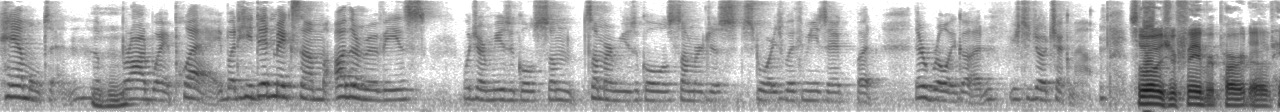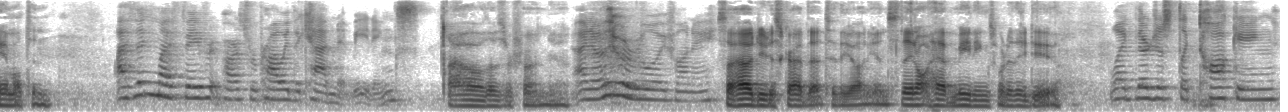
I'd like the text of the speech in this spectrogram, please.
Hamilton, the Mhm. Broadway play. But he did make some other movies, which are musicals. Some some are musicals, some are just stories with music, but they're really good. You should go check them out. So, what was your favorite part of Hamilton? I think my favorite parts were probably the cabinet meetings. Oh, those are fun. Yeah. I know they were really funny. So, how would you describe that to the audience? They don't have meetings. What do they do? like they're just like talking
